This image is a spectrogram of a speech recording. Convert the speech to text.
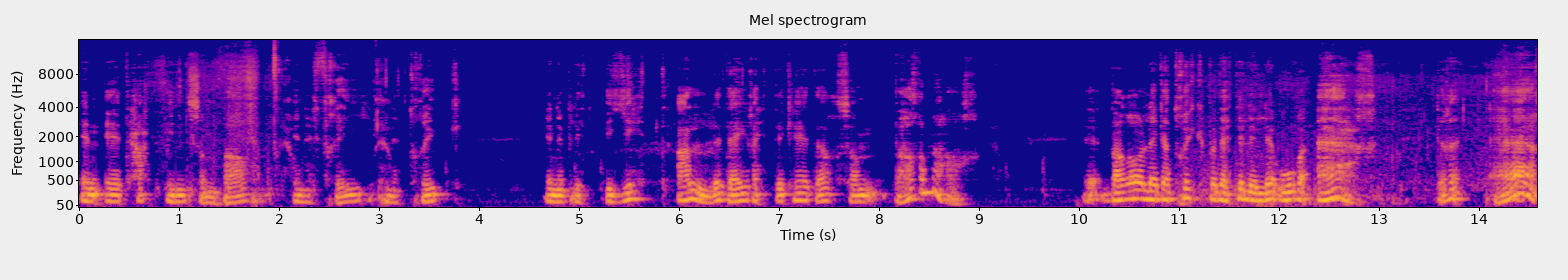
en er tatt inn som barn. En er fri, en er trygg. En er blitt gitt alle de rettigheter som barnet har. Eh, Bare å legge trykk på dette lille ordet 'er'. Dere er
